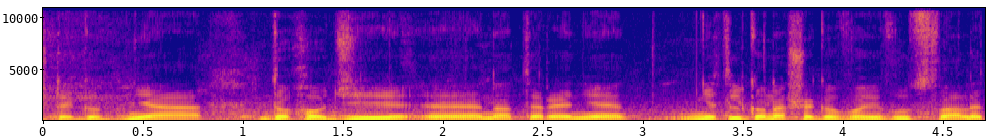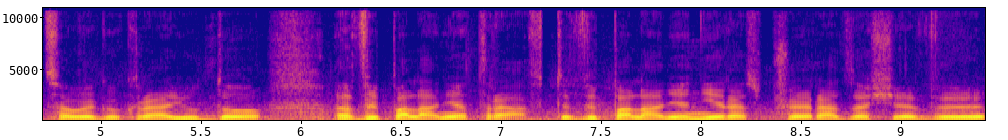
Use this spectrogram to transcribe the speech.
Każdego dnia dochodzi e, na terenie nie tylko naszego województwa, ale całego kraju do wypalania traw. Te wypalania nieraz przeradza się w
